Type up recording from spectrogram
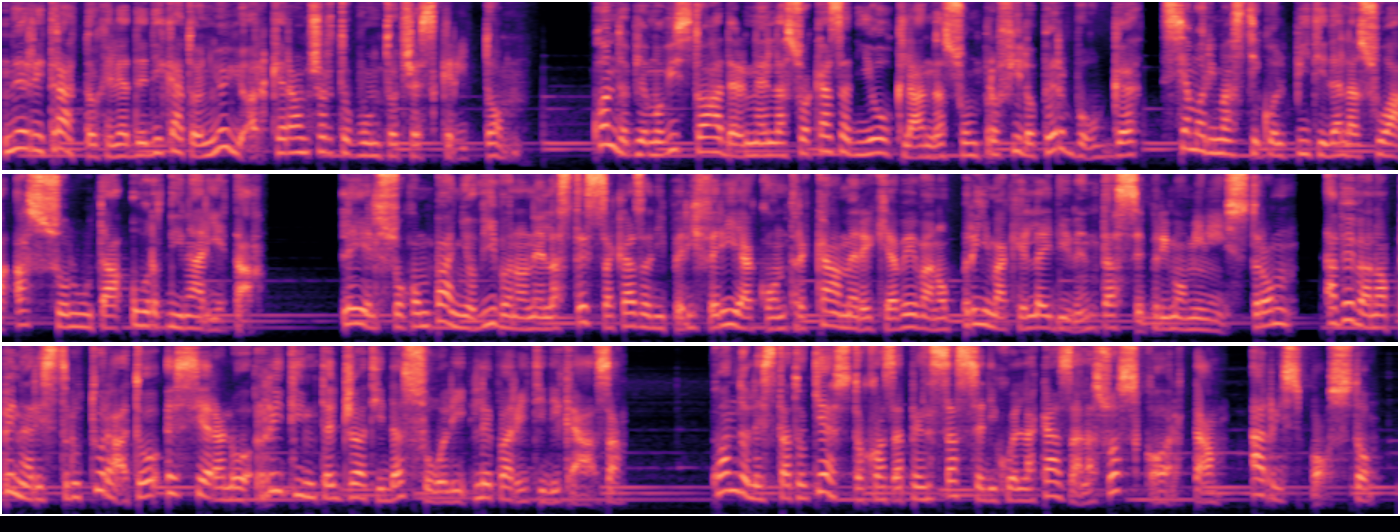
nel ritratto che le ha dedicato a New Yorker a un certo punto c'è scritto quando abbiamo visto Ader nella sua casa di Oakland su un profilo per Vogue, siamo rimasti colpiti dalla sua assoluta ordinarietà. Lei e il suo compagno vivono nella stessa casa di periferia con tre camere che avevano prima che lei diventasse primo ministro, avevano appena ristrutturato e si erano ritinteggiati da soli le pareti di casa. Quando le è stato chiesto cosa pensasse di quella casa alla sua scorta, ha risposto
